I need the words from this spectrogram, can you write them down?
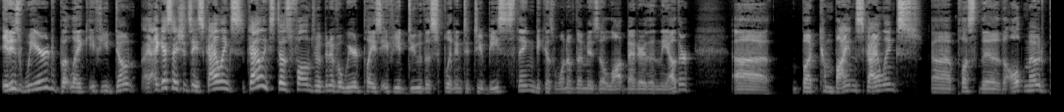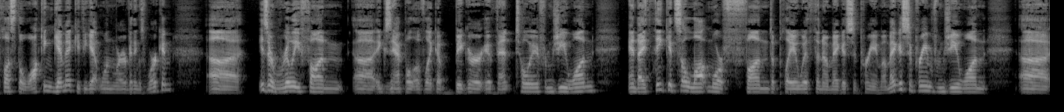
it is weird, but like if you don't, I I guess I should say Sky Lynx. Skylinks does fall into a bit of a weird place if you do the split into two beasts thing because one of them is a lot better than the other. Uh, but combined Sky Lynx uh, plus the the alt mode plus the walking gimmick, if you get one where everything's working, uh, is a really fun uh, example of like a bigger event toy from G1. And I think it's a lot more fun to play with than Omega Supreme. Omega Supreme from G1 uh,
